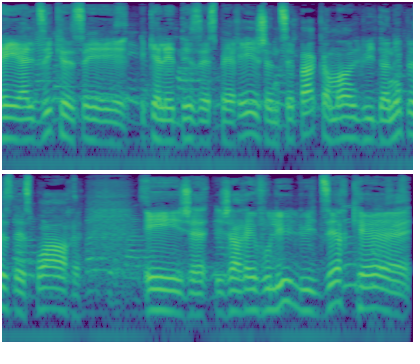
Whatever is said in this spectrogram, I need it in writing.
et elle dit que c'est qu'elle est désespérée. Je ne sais pas comment lui donner plus d'espoir. Et j'aurais voulu lui dire que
